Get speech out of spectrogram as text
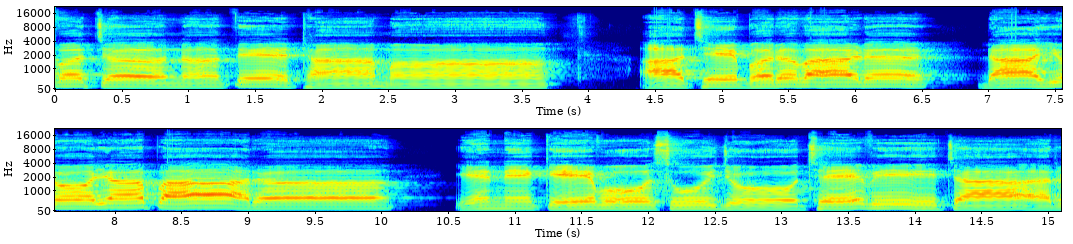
વચન તે ઠામ. આ છે ભરવાડ ડાહ્યો પાર, એને કેવો સૂજો છે વિચાર.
